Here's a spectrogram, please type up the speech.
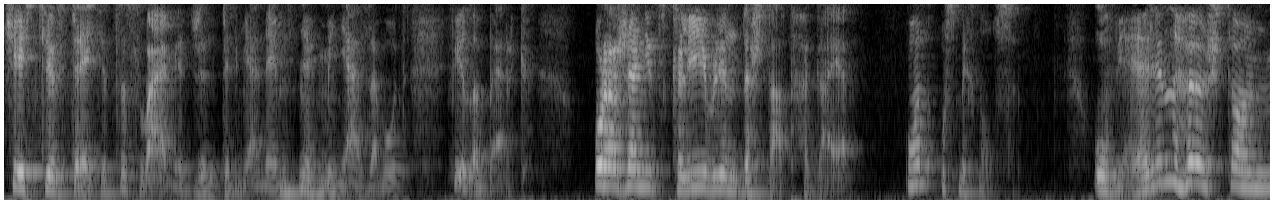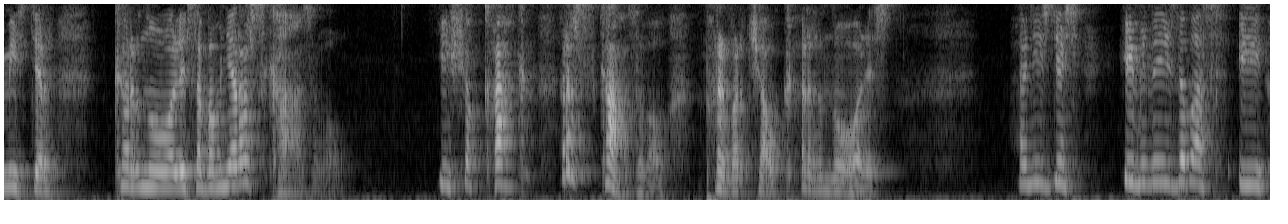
честь встретиться с вами, джентльмены. Меня зовут Филоберг, уроженец Кливленда, штат Хагая». Он усмехнулся. «Уверен, что мистер Корнуоллис обо мне рассказывал». «Еще как рассказывал!» — проворчал Корнуоллис. Они здесь именно из-за вас и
